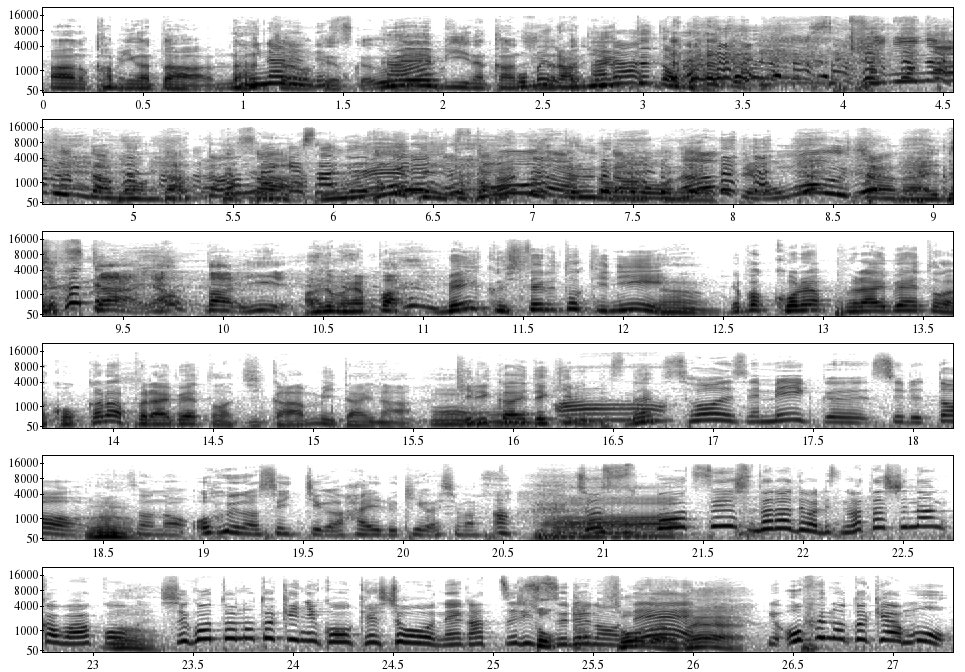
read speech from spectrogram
あの髪型になっちゃうわけですか？ウェービーな感じになって何言ってたの。気になるんだもんだってさ。どんだけ探ってるんですかどうなるんだろうなって思うじゃないですかやっぱり。あでもやっぱメイクしてる時に、うん。やっぱこれはプライベートなここからはプライベートな時間みたいなうん。切り替えできるんですね。そうですね。メイクすると、うん。そのオフのスイッチが入る気がします。あ、そうスポーツ選手ならではですね。私なんかはこう、うん。仕事の時にこう化粧をねがっつりするので、オフの時はも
